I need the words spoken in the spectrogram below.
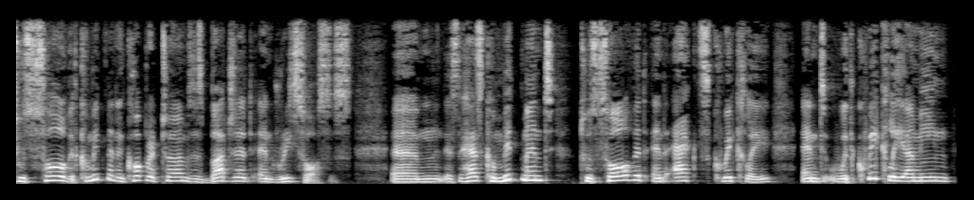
to solve it. Commitment in corporate terms is budget and resources. Um, it has commitment to solve it and acts quickly. And with quickly, I mean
